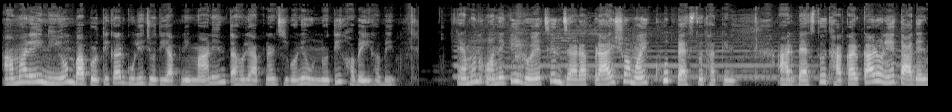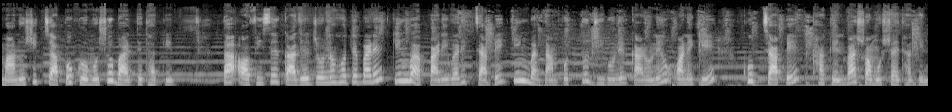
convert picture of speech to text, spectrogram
আমার এই নিয়ম বা প্রতিকারগুলি যদি আপনি মানেন, তাহলে আপনার জীবনে উন্নতি হবেই হবে। এমন অনেকেই রয়েছেন যারা প্রায় সময় খুব ব্যস্ত থাকেন। আর ব্যস্ত থাকার কারণে তাদের মানসিক চাপও ক্রমশ বাড়তে থাকে। তা অফিসের কাজের জন্য হতে পারে কিংবা পারিবারিক চাপে কিংবা দাম্পত্য জীবনের কারণেও অনেকে খুব চাপে থাকেন বা সমস্যায় থাকেন।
